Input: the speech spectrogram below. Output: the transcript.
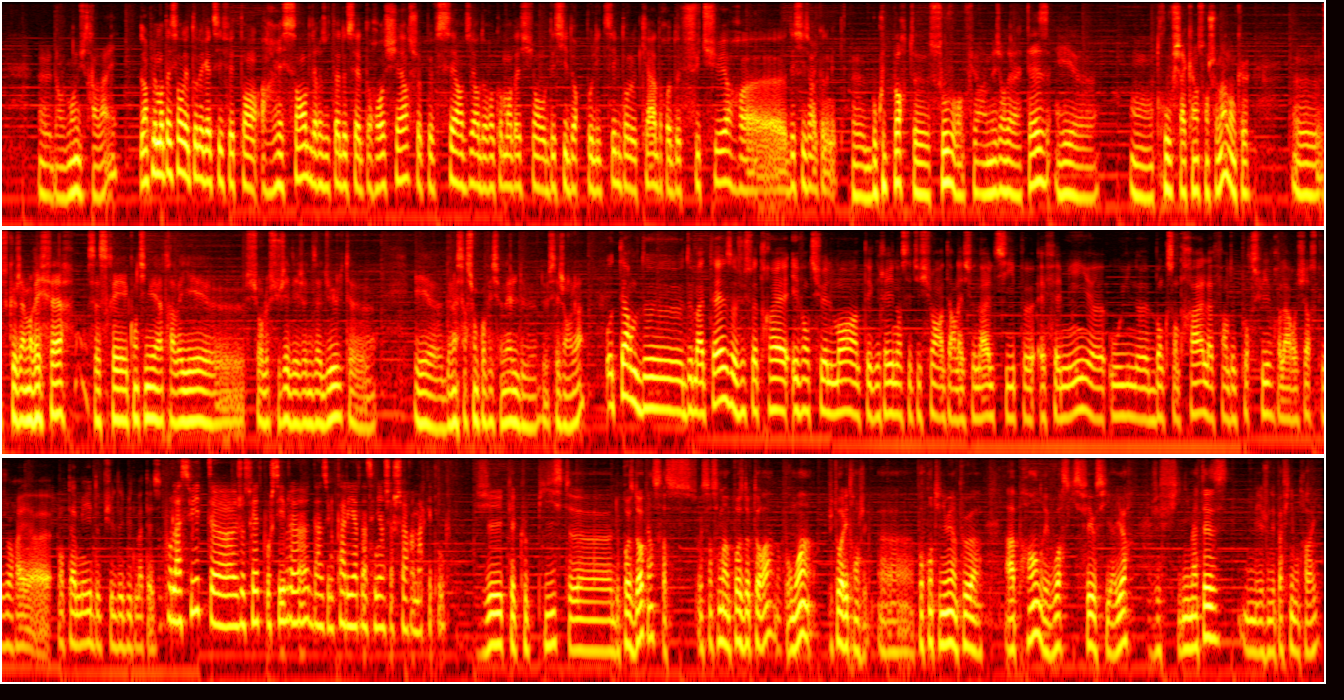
dans le monde du travail. L'implémentation des taux négatifs étant récente, les résultats de cette recherche peuvent servir de recommandation aux décideurs politiques dans le cadre de futures euh, décisions économiques. Euh, beaucoup de portes euh, s'ouvrent au fur et à mesure de la thèse et on trouve chacun son chemin. Donc, ce que j'aimerais faire, ce serait continuer à travailler sur le sujet des jeunes adultes et de l'insertion professionnelle de ces gens-là. Au terme de, ma thèse, je souhaiterais éventuellement intégrer une institution internationale type FMI euh, ou une banque centrale afin de poursuivre la recherche que j'aurais euh, entamée depuis le début de ma thèse. Pour la suite, euh, je souhaite poursuivre dans une carrière d'enseignant-chercheur en marketing. J'ai quelques pistes de postdoc, hein, ce sera essentiellement un postdoctorat, pour moi plutôt à l'étranger, pour continuer un peu à apprendre et voir ce qui se fait aussi ailleurs. J'ai fini ma thèse mais je n'ai pas fini mon travail.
